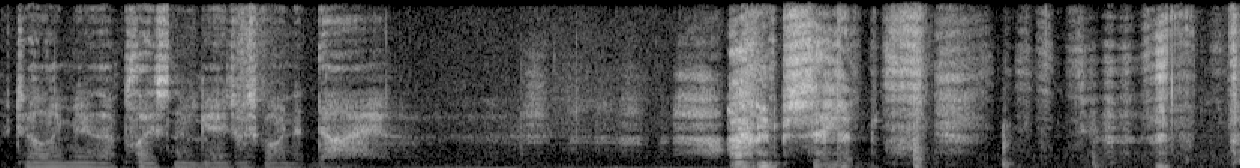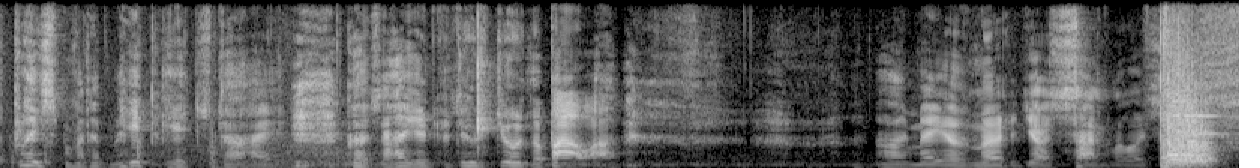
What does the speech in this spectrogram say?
You're telling me that place knew Gage was going to die. I'm saying that the place might have made Gage die because I introduced you to the power. I may have murdered your son, Louis.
